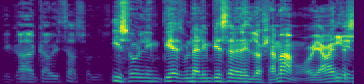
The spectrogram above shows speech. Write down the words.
de cada cabezazo los Hizo un limpieza, una limpieza, en el- lo llamamos, obviamente. Y le- le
